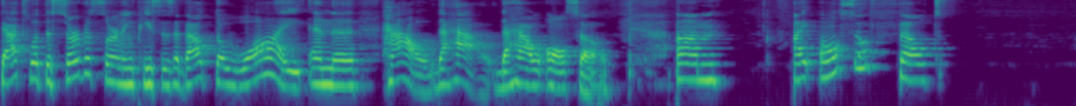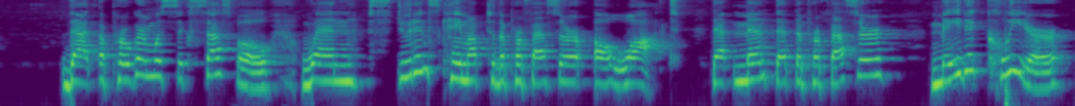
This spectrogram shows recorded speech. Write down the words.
That's what the service learning piece is about, the why and the how, the how, the how also. Um, I also felt that a program was successful when students came up to the professor a lot. That meant that the professor made it clear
